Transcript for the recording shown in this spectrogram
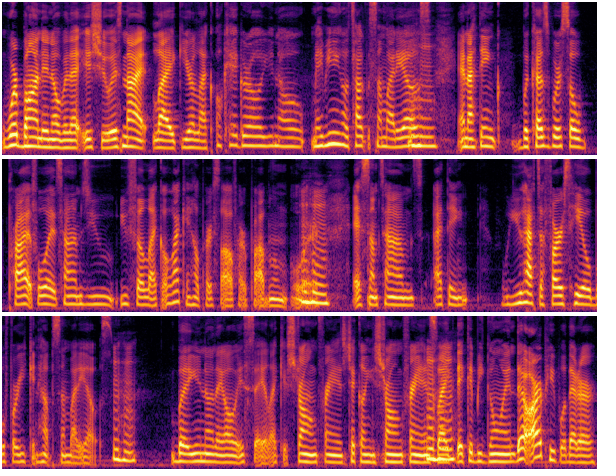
we're bonding over that issue it's not like you're like okay girl you know maybe you need to go talk to somebody else Mm-hmm. and i think because we're so prideful at times you you feel like oh i can help her solve her problem or Mm-hmm. at sometimes i think you have to first heal before you can help somebody else Mm-hmm. but you know they always say like your strong friends check on your strong friends Mm-hmm. like they could be going there are people that are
